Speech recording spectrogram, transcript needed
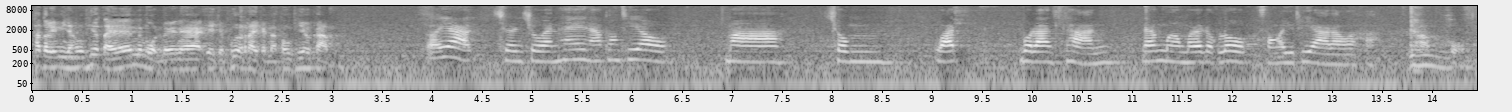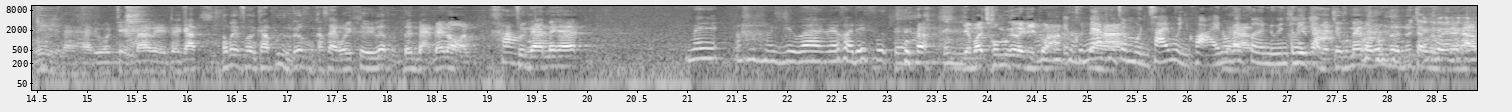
ถ้าตอนนี้มีนักท่องเที่ยวเต็มไปหมดเลยนะฮะอยากจะพูดอะไรกับนักท่องเที่ยวครับ ก็อยากเชิญชวนให้นักท่องเที่ยวมาชมวัดโบราณสถาน และเมืองมรดกโลกของอยุธยาเราอะค่ะ ครับผมนี่นะฮะดูว่าเก่งมากเลยนะครับน้องใบเฟิร์นครับพูดถึงเรื่องของการแสดงวันนี้คือเรื่องของเดินแบบแน่นอนค่ะ ฝึกงานไหมฮะ ไม่ อยู่บ้านไม่ค่อยได้ฝึกเลยค่ะ อย่ามาชมกันเลยดีกว่าเดี๋ยวคุณแม่นคุณฮจะหมุนซ้ายหมุนขวาให้น้องใบเฟิร์นดูเป็นตัวถ้ามีอโอกาสย่างอยากเจอคุณแม่มาร่วมเดินด้วยจังเลยนะครับ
